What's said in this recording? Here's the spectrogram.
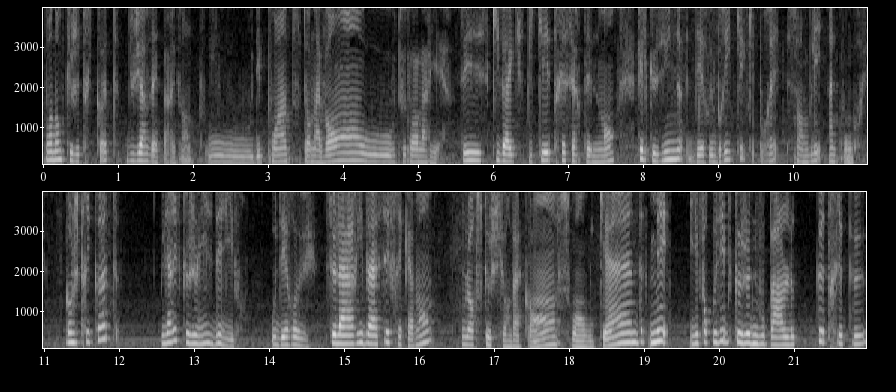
pendant que je tricote du jersey par exemple, ou des points tout en avant ou tout en arrière. C'est ce qui va expliquer très certainement quelques-unes des rubriques qui pourraient sembler incongrues. Quand je tricote, il arrive que je lise des livres ou des revues. Cela arrive assez fréquemment lorsque je suis en vacances ou en week-end, mais il est fort possible que je ne vous parle que très peu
